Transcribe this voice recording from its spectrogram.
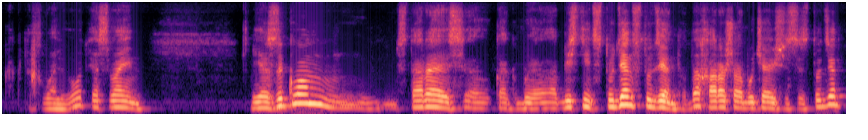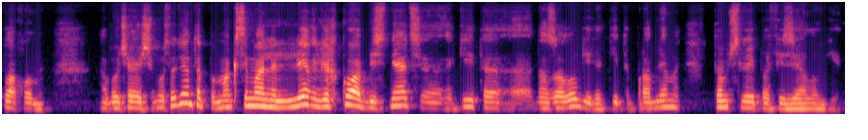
как-то хвалю, вот я своим языком, стараясь э, как бы объяснить студент студенту, да, хорошо обучающийся студент плохому обучающему студенту максимально легко объяснять э, какие-то нозологии, какие-то проблемы, в том числе и по физиологии.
